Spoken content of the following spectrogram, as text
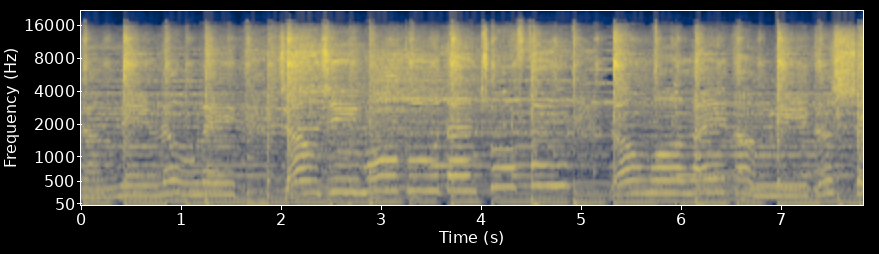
让你流泪？将寂寞孤单作废，让我来当你的谁？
